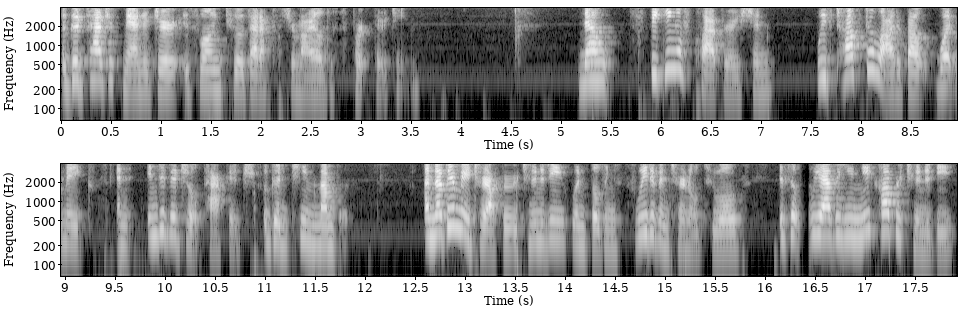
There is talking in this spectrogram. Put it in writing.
a good project manager is willing to go that extra mile to support their team. Now, speaking of collaboration, We've talked a lot about what makes an individual package a good team member. Another major opportunity when building a suite of internal tools is that we have a unique opportunity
